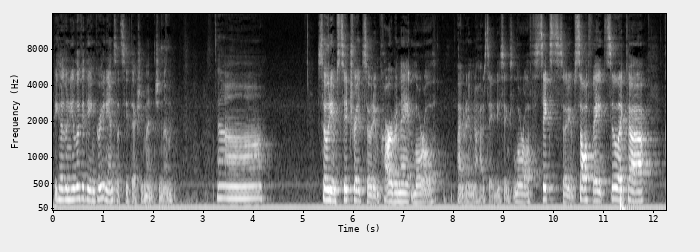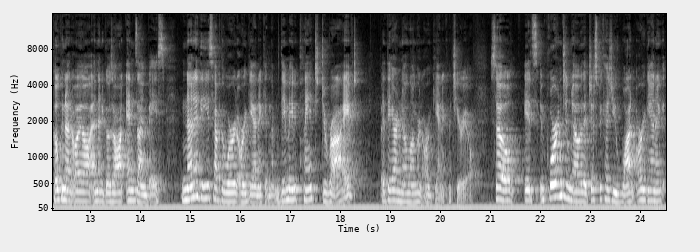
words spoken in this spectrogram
Because when you look at the ingredients let's see if they actually mention them. Uh, sodium citrate sodium carbonate laurel i don't even know how to say these things laurel 6 sodium sulfate silica coconut oil and then it goes on enzyme base. None of these have the word organic in them. They may be plant derived but they are no longer an organic material. So it's important to know that just because you want organic,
